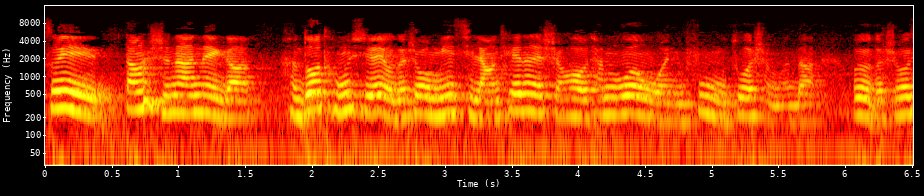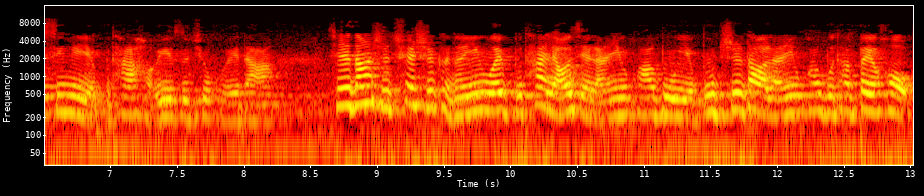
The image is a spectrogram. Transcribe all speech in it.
所以当时呢，那个很多同学有的时候我们一起聊天的时候，他们问我你父母做什么的，我有的时候心里也不太好意思去回答。其实当时确实可能因为不太了解蓝印花布，也不知道蓝印花布它背后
